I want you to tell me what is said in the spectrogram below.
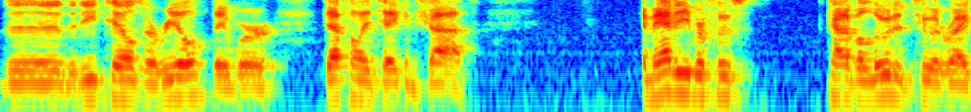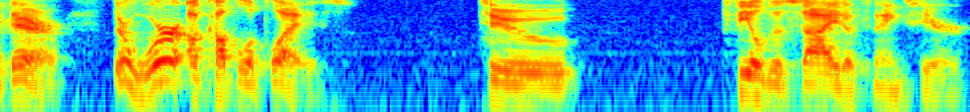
the The details are real. They were definitely taking shots, and Matt Eberflus kind of alluded to it right there there were a couple of plays to feel the side of things here.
